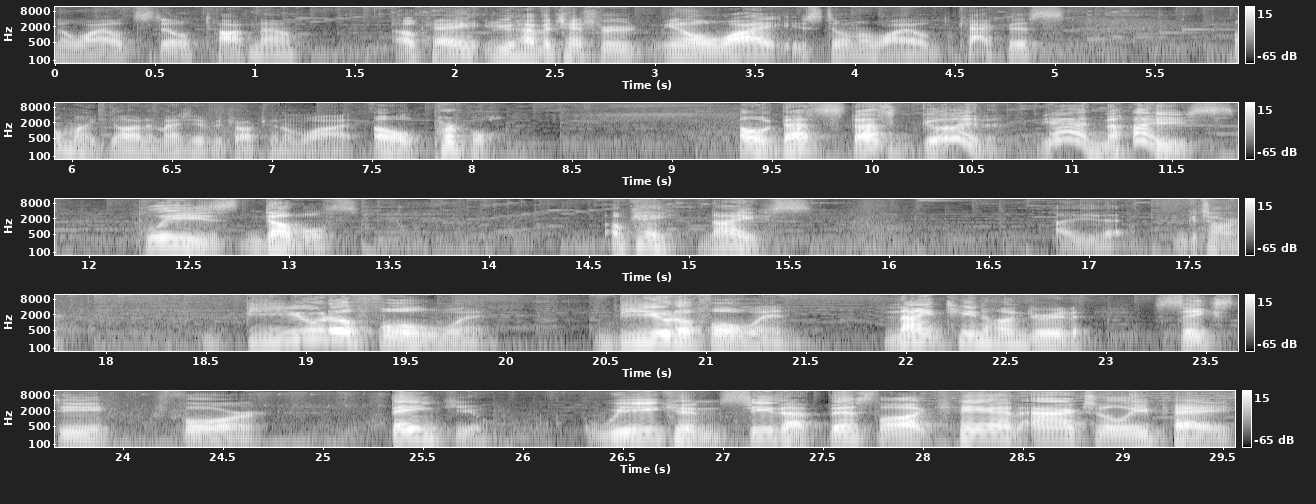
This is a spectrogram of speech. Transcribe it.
No wild still. Top now. Okay, you have a chance for, you know, why? Still no wild. Cactus. Oh my god, imagine if it dropped in a Y. Oh, purple. Oh, that's that's good. Yeah, nice. Please, doubles. Okay, nice. I do that. Guitar. Beautiful win. Beautiful win. 1964. Thank you. We can see that this lot can actually pay.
